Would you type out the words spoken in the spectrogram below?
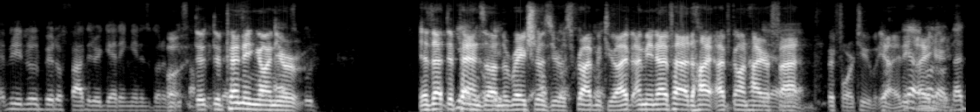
every little bit of fat that you're getting in is going to Well, be something. that's depending on your- good. Yeah, that depends okay, on the ratios of you're ascribing to. I've, I mean, I've had high, I've gone higher Yeah, fat yeah. before too. But yeah, I, Yeah, I no, no, that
